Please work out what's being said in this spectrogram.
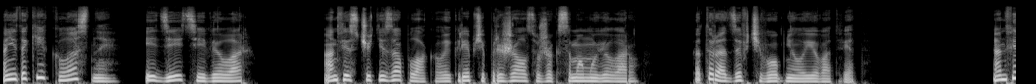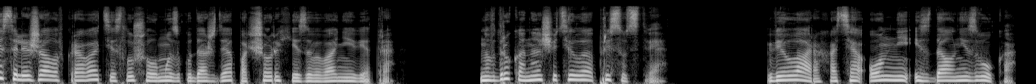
Они такие классные, и дети, и Вилар. Анфис чуть не заплакала и крепче прижалась уже к самому Вилару, который отзывчиво обнял ее в ответ. Анфиса лежала в кровати и слушала музыку дождя под шорохи и завывание ветра. Но вдруг она ощутила присутствие. Вилара, хотя он не издал ни звука.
